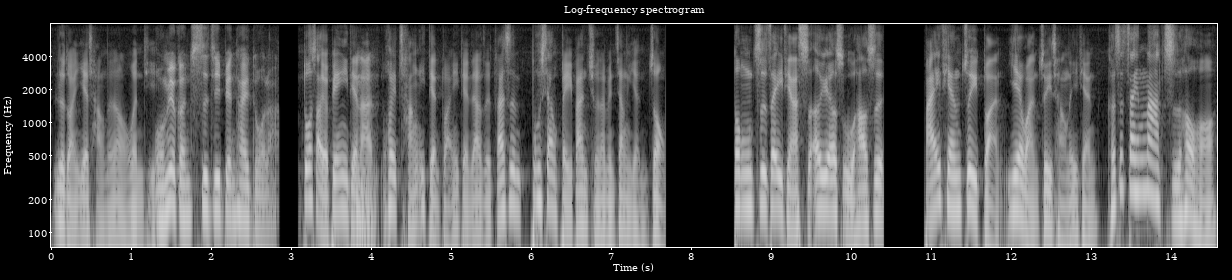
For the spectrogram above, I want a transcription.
日短夜长的那种问题。我没有跟四季变太多了，多少有变一点啦，会长一点、短一点这样子，但是不像北半球那边这样严重。冬至这一天啊，十二月二十五号是白天最短、夜晚最长的一天。可是，在那之后哦，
